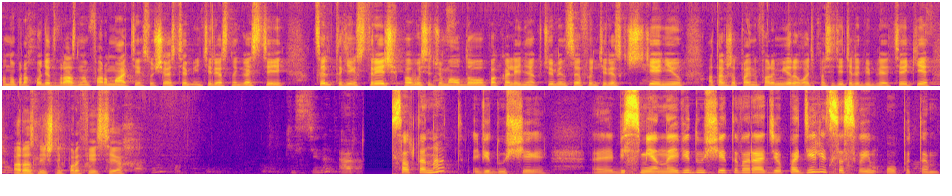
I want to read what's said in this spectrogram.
Оно проходит в разном формате, с участием интересных гостей. Цель таких встреч – повысить у молодого поколения актюбинцев интерес к чтению, а также проинформировать посетителей библиотеки о различных профессиях. Салтанат, ведущая, э, бессменная ведущая этого радио, поделится своим опытом,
